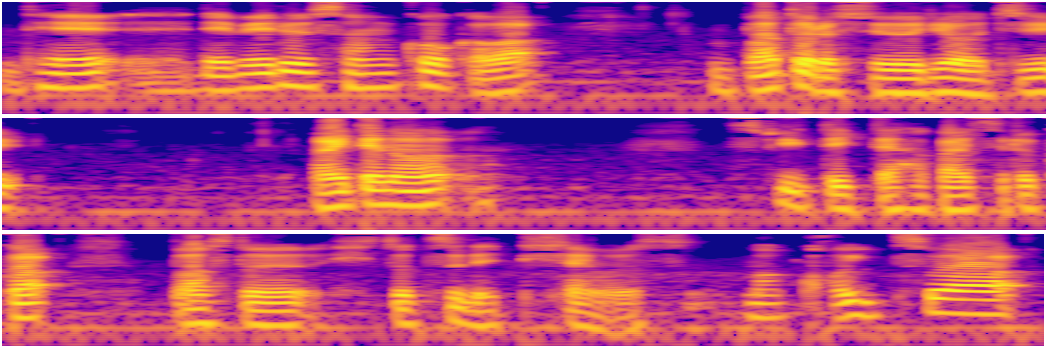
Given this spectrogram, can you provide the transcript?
で、レベル3効果は、バトル終了時、相手のスピリット1体破壊するか、バースト1つで機体戻す。まあ、こいつは、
